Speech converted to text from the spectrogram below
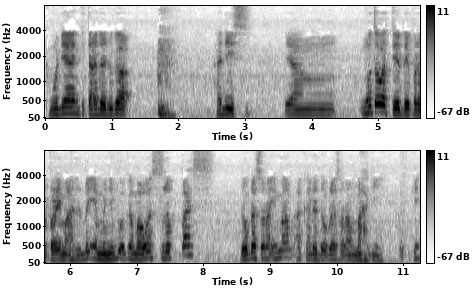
Kemudian kita ada juga hadis yang mutawatir daripada para imam ahlul bait yang menyebutkan bahawa selepas 12 orang imam akan ada 12 orang mahdi okey?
